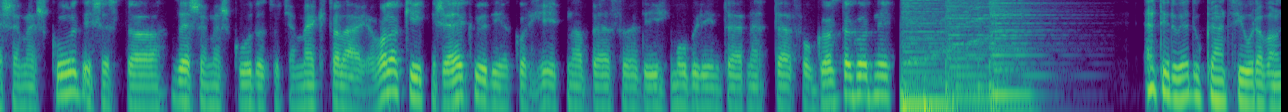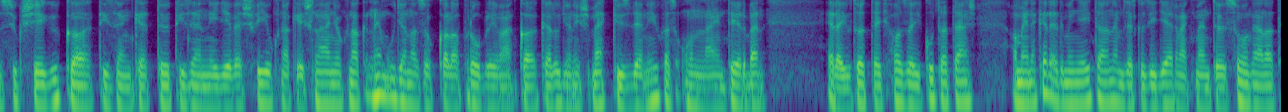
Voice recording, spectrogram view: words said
SMS kód, és ezt az SMS kódot, hogyha megtalálja valaki, és elküldi, akkor 7 nap belföldi mobil internettel fog gazdagodni. Eltérő edukációra van szükségük a 12-14 éves fiúknak és lányoknak, nem ugyanazokkal a problémákkal kell ugyanis megküzdeniük az online térben. Erre jutott egy hazai kutatás, amelynek eredményeit a Nemzetközi Gyermekmentő Szolgálat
